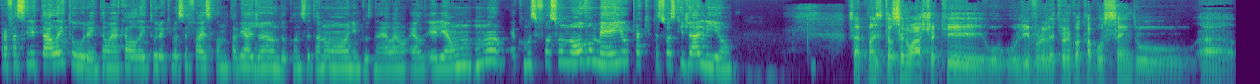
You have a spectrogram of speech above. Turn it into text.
para facilitar a leitura. Então, é aquela leitura que você faz quando está viajando, quando você está no ônibus, né? Ela, é ele é um, uma, é como se fosse um novo meio para que pessoas que já liam. Certo, mas então você não acha que o, o livro eletrônico acabou sendo uh,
